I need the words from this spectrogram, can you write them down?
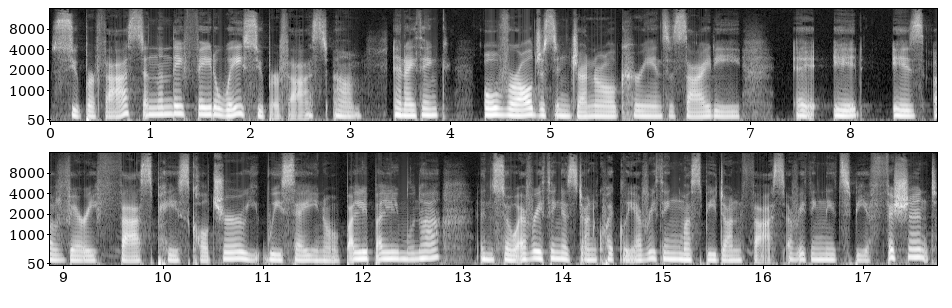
super fast and then they fade away super fast. Um, and I think overall, just in general, Korean society, it, it is a very fast paced culture. We say, you know, 빨리 빨리 문화. And so everything is done quickly. Everything must be done fast. Everything needs to be efficient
